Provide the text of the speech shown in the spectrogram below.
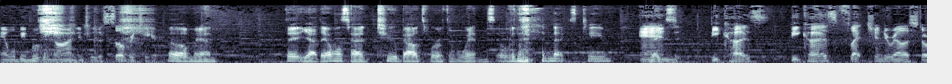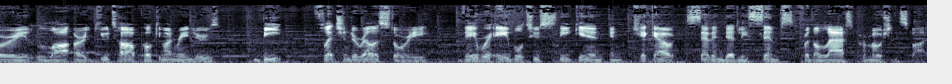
and will be moving on into the silver tier. Oh man. They yeah, they almost had two bouts worth of wins over the next team. And Yikes. because because Fletch and story law or Utah Pokemon Rangers beat Fletch and story, they were able to sneak in and kick out seven deadly simps for the last promotion spot,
